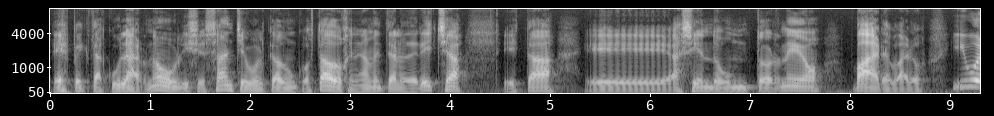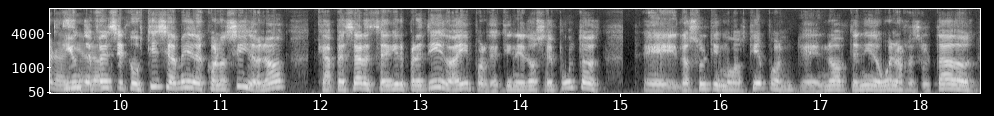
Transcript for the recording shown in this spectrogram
espectacular, ¿no? Ulises Sánchez, volcado a un costado, generalmente a la derecha, está eh, haciendo un torneo bárbaro. Y bueno, y un defensa de justicia medio desconocido, ¿no? Que a pesar de seguir prendido ahí porque tiene 12 puntos, eh, los últimos tiempos eh, no ha obtenido buenos resultados,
